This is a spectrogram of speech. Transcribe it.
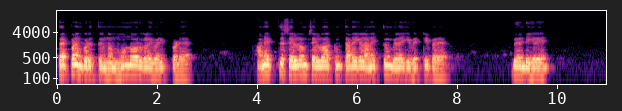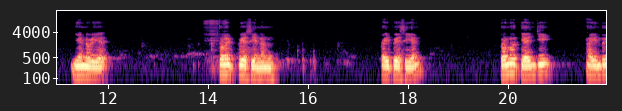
தர்ப்பணம் கொடுத்து நம் முன்னோர்களை வழிபட அனைத்து செல்லும் செல்வாக்கும் தடைகள் அனைத்தும் விலகி வெற்றி பெற வேண்டுகிறேன். என்னுடைய தொலைபேசி எண் கைபேசி எண் தொண்ணூற்றி அஞ்சு ஐந்து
